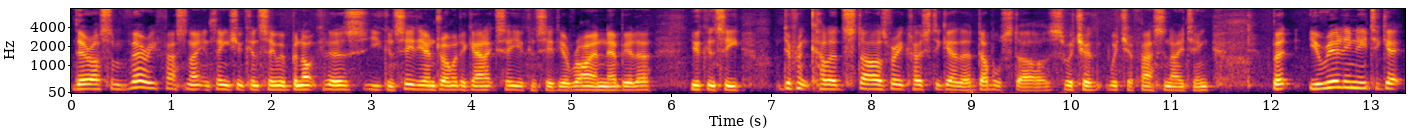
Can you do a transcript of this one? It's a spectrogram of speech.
There are some very fascinating things you can see with binoculars. You can see the Andromeda Galaxy, you can see the Orion Nebula, you can see different coloured stars very close together, double stars, which are which are fascinating. But you really need to get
